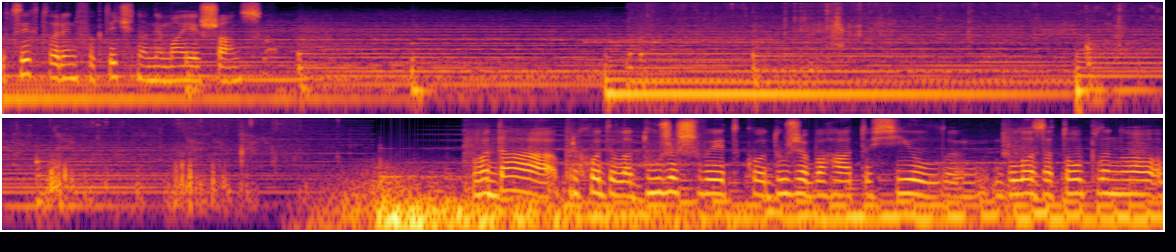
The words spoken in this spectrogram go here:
у цих тварин фактично немає шансу. Вода приходила дуже швидко, дуже багато сіл ем, було затоплено.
